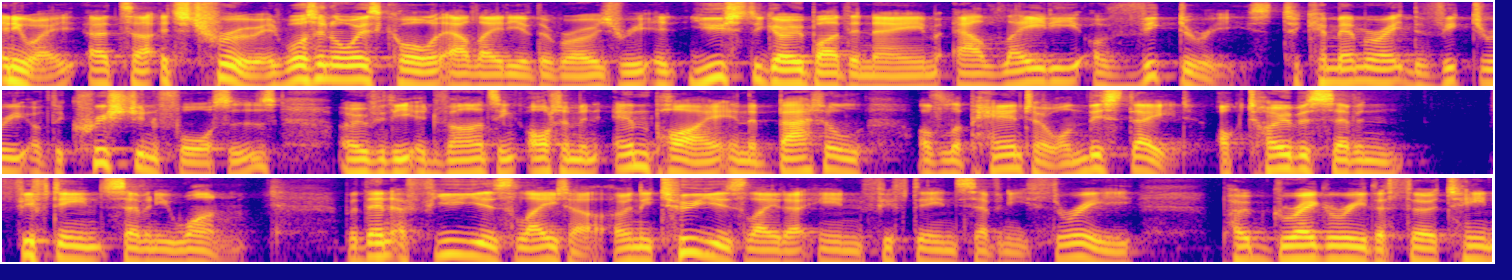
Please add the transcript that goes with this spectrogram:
Anyway, it's, uh, it's true. It wasn't always called Our Lady of the Rosary. It used to go by the name Our Lady of Victories to commemorate the victory of the Christian forces over the advancing Ottoman Empire in the Battle of Lepanto on this date, October 7, 1571. But then a few years later, only two years later in 1573, Pope Gregory XIII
